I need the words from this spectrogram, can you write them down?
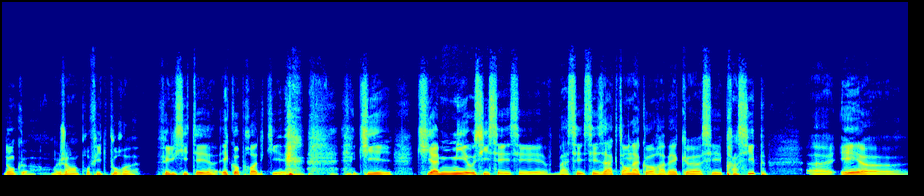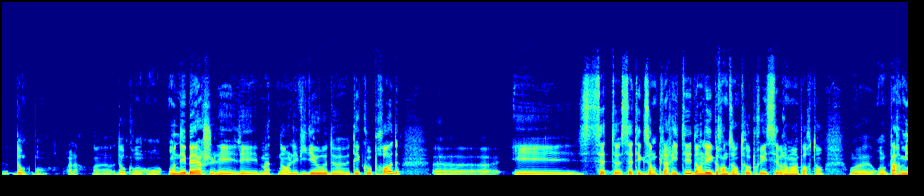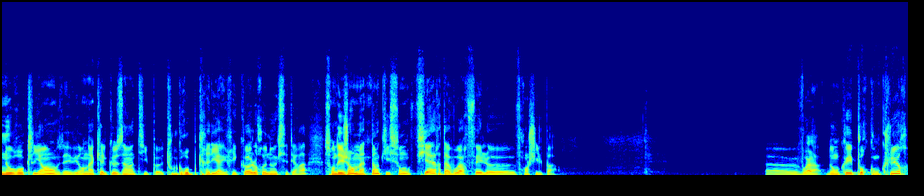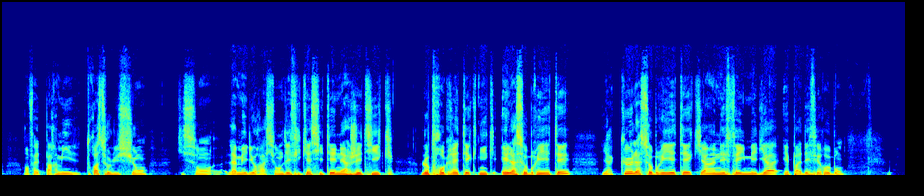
Donc j'en profite pour euh, féliciter EcoProd qui, a mis aussi bah, ses, actes en accord avec ses principes. et donc, bon, voilà. Euh, donc on, héberge les, maintenant les vidéos d'EcoProd. Euh, et cette, exemplarité dans les grandes entreprises, c'est vraiment important. parmi nos gros clients, vous avez vu, on a quelques-uns, type tout le groupe Crédit Agricole, Renault, etc., sont des gens maintenant qui sont fiers d'avoir fait le franchi le pas. Euh, voilà. Donc, et pour conclure, en fait, parmi trois solutions qui sont l'amélioration de l'efficacité énergétique, le progrès technique et la sobriété, il n'y a que la sobriété qui a un effet immédiat et pas d'effet rebond.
